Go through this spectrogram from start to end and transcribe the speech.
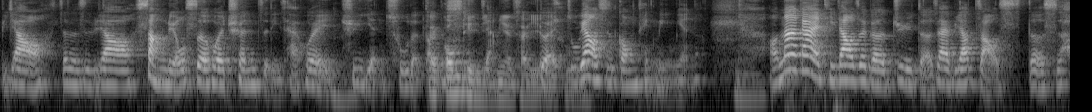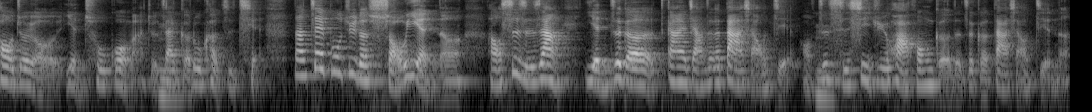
比较真的是比较上流社会圈子里才会去演出的东西，在宫廷里面才演出。对，主要是宫廷里面的。哦，那刚才提到这个剧的，在比较早的时候就有演出过嘛，就在格鲁克之前。那这部剧的首演呢，好，事实上演这个刚才讲这个大小姐哦，支持戏剧化风格的这个大小姐呢，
